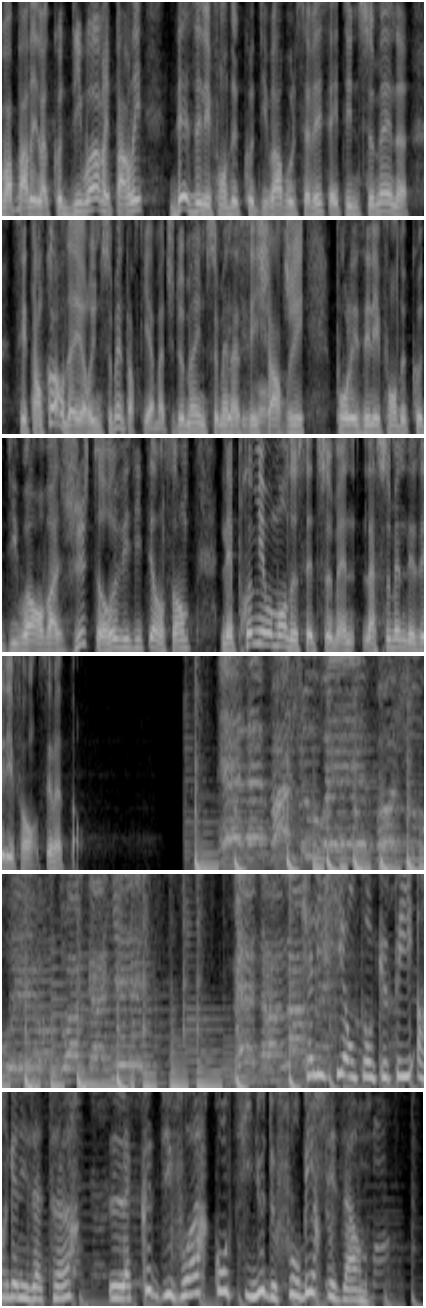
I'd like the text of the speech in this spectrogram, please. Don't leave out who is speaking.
Speaker 1: On va parler de la Côte d'Ivoire et parler des éléphants de Côte d'Ivoire. Vous le savez, ça a été une semaine, c'est encore d'ailleurs une semaine parce qu'il y a match demain, une semaine assez chargée pour les éléphants de Côte d'Ivoire. On va juste revisiter ensemble les premiers moments de cette semaine. La semaine des éléphants, c'est maintenant.
Speaker 2: Qualifiée en tant que pays organisateur, la Côte d'Ivoire continue de fourbir ses armes.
